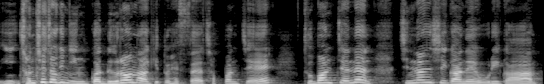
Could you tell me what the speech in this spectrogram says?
이 전체적인 인구가 늘어나기도 했어요. 첫 번째. 두 번째는 지난 시간에 우리가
